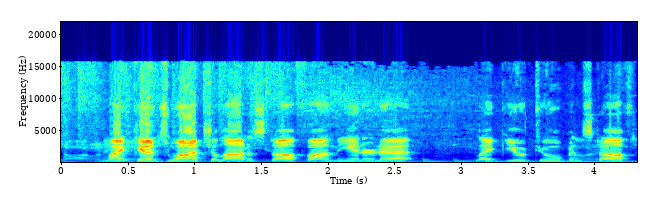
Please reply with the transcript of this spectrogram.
Tom, I'm gonna My kids watch a lot of stuff on the internet, like YouTube and gonna stuff.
